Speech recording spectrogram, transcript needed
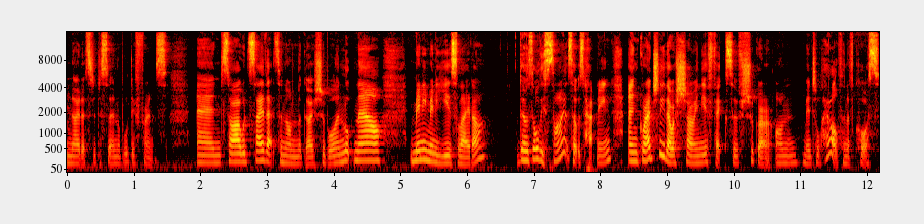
noticed a discernible difference. And so I would say that's a non negotiable. And look, now, many, many years later, there was all this science that was happening, and gradually they were showing the effects of sugar on mental health. And of course,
